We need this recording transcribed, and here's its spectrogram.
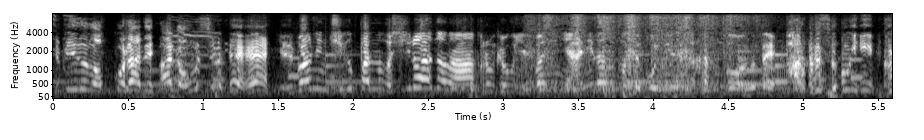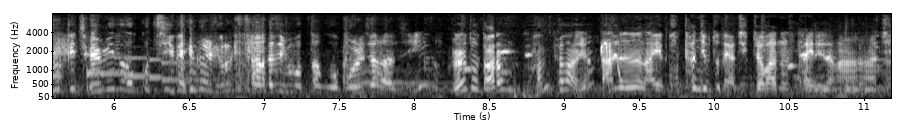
재미는 없고라니 아 너무 심해 일반인 취급받는 거 싫어하잖아. 그럼 결국 일반인이 아니라는 건데 본인이 생각하는 거. 근데 방송이 그렇게 재미는 없고 진행을 그렇게 잘하지 못하고 뭘 잘하지? 그래도 나름 한 편 아니야? 나는 아예 컷 편집도 내가 직접 하는 스타일이잖아. 네.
